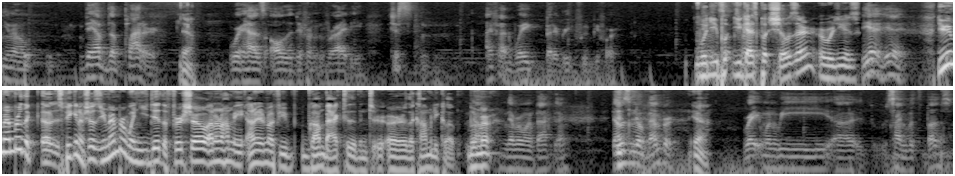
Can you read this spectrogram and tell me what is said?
you know, they have the platter yeah." where it has all the different variety. Just, I've had way better Greek food before. Would you put you guys put shows there, or would you guys? Yeah, yeah. Do you remember the? Uh, speaking of shows, do you remember when you did the first show? I don't know how many. I don't know if you've gone back to the Ventura, or the comedy club. No, Remember? never went back there. That was in November, Yeah. right when we uh, signed with the Buzz.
